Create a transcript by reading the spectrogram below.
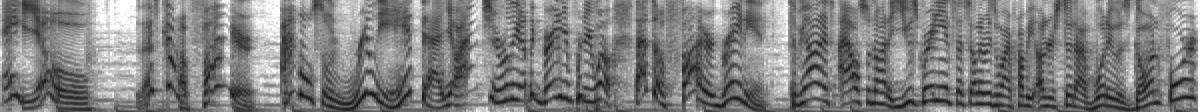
Hey, yo, that's kind of fire. I also really hit that. Yo, I actually really got the gradient pretty well. That's a fire gradient. To be honest, I also know how to use gradients. That's the only reason why I probably understood what he was going for.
